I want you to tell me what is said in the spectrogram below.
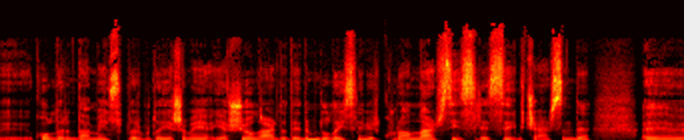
e, kollarından mensupları burada yaşamaya yaşıyorlardı dedim. Dolayısıyla bir kurallar silsilesi içerisinde e,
